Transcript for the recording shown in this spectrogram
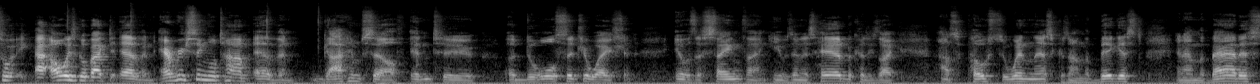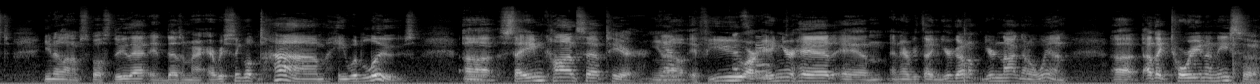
What, I always go back to Evan. Every single time Evan got himself into a dual situation, it was the same thing. He was in his head because he's like, I'm supposed to win this because I'm the biggest and I'm the baddest, you know, and I'm supposed to do that. It doesn't matter. Every single time he would lose. Uh, same concept here. You know, Mm-hmm. If you That's are fair. in your head and and everything, you're gonna you're not gonna win. Uh, I think Tori and Aneesa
